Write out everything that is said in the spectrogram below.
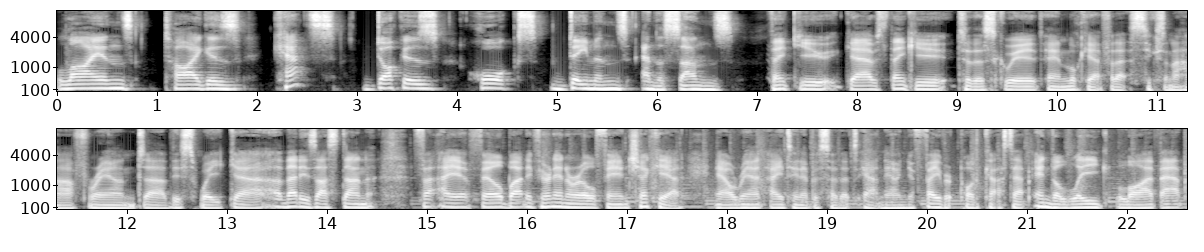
Lions, Tigers, Cats, Dockers, Hawks, Demons, and the Suns. Thank you, Gabs. Thank you to the squid, and look out for that six and a half round uh, this week. Uh, that is us done for AFL. But if you're an NRL fan, check out our round 18 episode that's out now in your favorite podcast app and the League Live app.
